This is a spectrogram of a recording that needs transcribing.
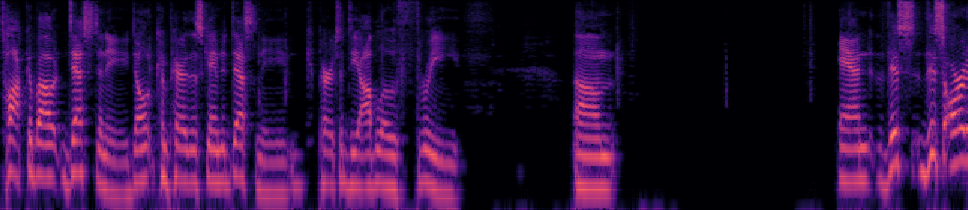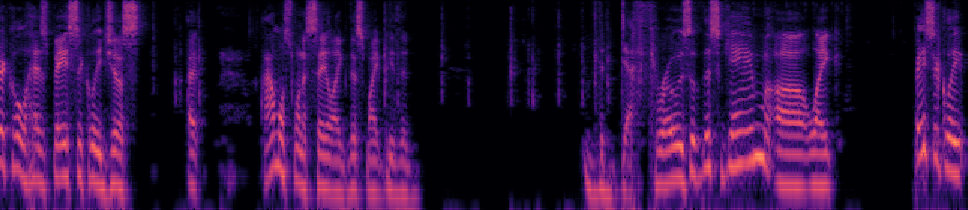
talk about Destiny. Don't compare this game to Destiny. Compare it to Diablo 3. Um and this this article has basically just I, I almost want to say like this might be the the death throes of this game. Uh like basically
